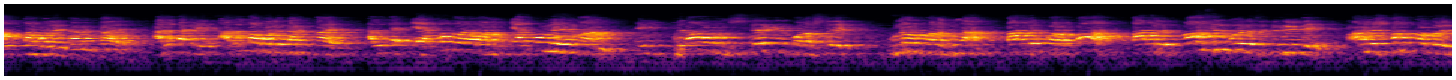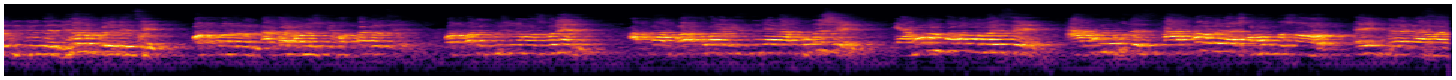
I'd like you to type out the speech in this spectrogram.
আল্লাহ বলে ডাক দেয়, আল্লাহকে আল্লাহ বলে ডাক আল্লাহ এত দয়াবান, এত মেহেরবান, এই ফ্লাউন শিরকের পর শিরক গুনার পর গুনা পাপের পর পাপ, পাপের পাশের করে পৃথিবীতে। মানুষ হত্যা করে বিদ্যুতের নিধন করে দিয়েছে। বর্তমানে গাজার মানুষকে হত্যা করেছে। বর্তমানে খুশি নামাজ শোনেন, আপনার বর্তমানে ইসরায়েলরা পুলিশে এমন দাবানো হয়েছে আগুনে পুড়ে সারখা হয়ে যায় সমস্ত শহর। এই ফেরাকা আমার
